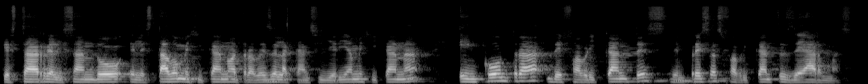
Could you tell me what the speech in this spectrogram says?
que está realizando el Estado mexicano a través de la Cancillería mexicana en contra de fabricantes, de empresas fabricantes de armas.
